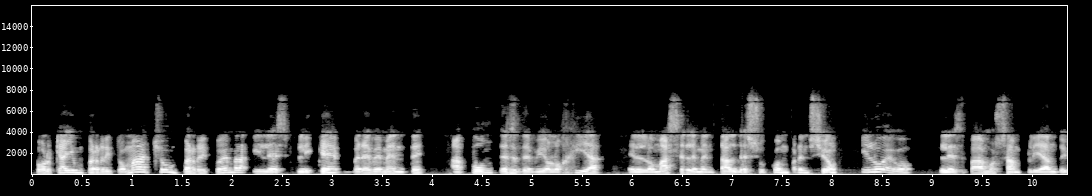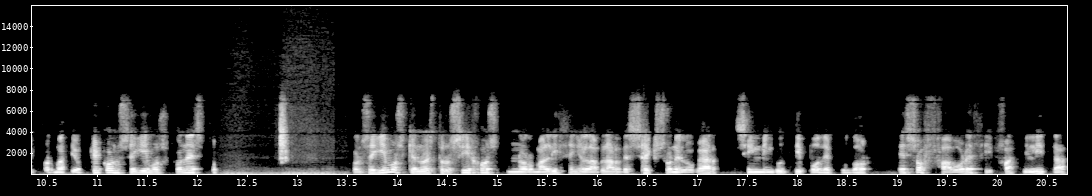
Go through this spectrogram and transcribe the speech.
porque hay un perrito macho, un perrito hembra, y le expliqué brevemente apuntes de biología en lo más elemental de su comprensión. Y luego les vamos ampliando información. ¿Qué conseguimos con esto? Conseguimos que nuestros hijos normalicen el hablar de sexo en el hogar sin ningún tipo de pudor. Eso favorece y facilita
